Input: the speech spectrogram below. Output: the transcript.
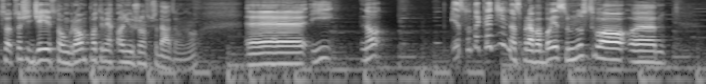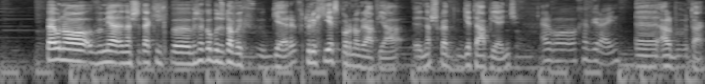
co, co się dzieje z tą grą po tym, jak oni już ją sprzedadzą, no. Eee, I no, jest to taka dziwna sprawa, bo jest mnóstwo pełno wymiar, znaczy takich e, wysokobudżetowych gier, w których jest pornografia, e, na przykład GTA 5, Albo Heavy Rain. e, albo tak,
